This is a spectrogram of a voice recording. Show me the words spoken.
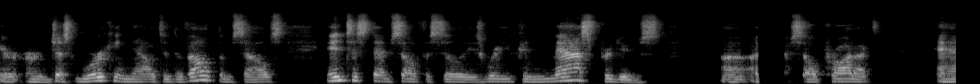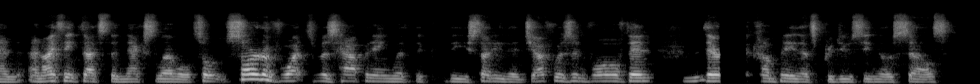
are, just working now to develop themselves into stem cell facilities where you can mass produce uh, a stem cell product. And, and I think that's the next level. So, sort of what was happening with the, the study that Jeff was involved in, mm-hmm. there's a company that's producing those cells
